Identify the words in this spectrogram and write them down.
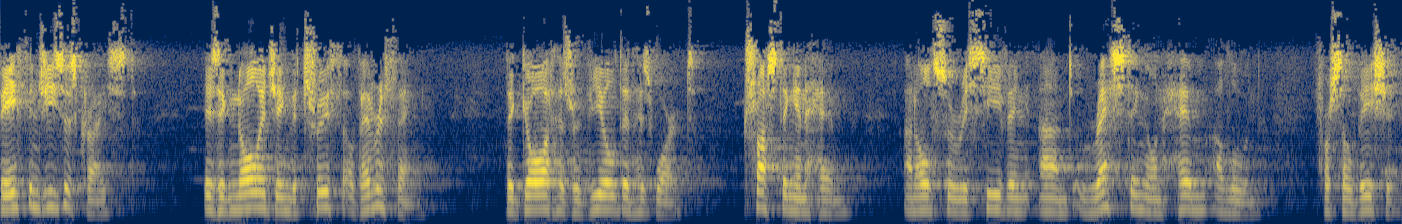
Faith in Jesus Christ is acknowledging the truth of everything that God has revealed in His Word, trusting in Him, and also receiving and resting on Him alone for salvation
